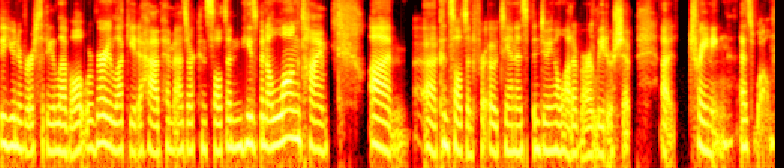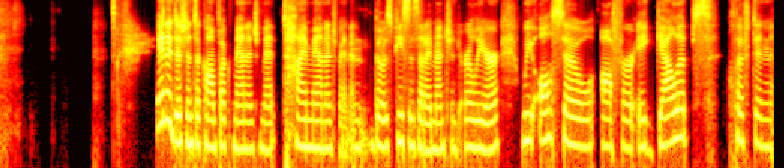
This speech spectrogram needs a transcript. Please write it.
the university level. We're very lucky to have him as our consultant. He's been a long time um, uh, consultant for OTAN, has been doing a lot of our leadership uh, training as well. In addition to conflict management, time management, and those pieces that I mentioned earlier, we also offer a Gallup's Clifton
